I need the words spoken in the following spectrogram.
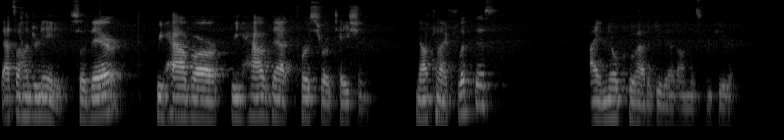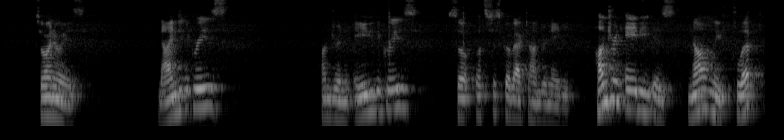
That's 180. So there we have our, we have that first rotation. Now can I flip this? I have no clue how to do that on this computer. So anyways, 90 degrees, 180 degrees. So let's just go back to 180. 180 is not only flipped,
